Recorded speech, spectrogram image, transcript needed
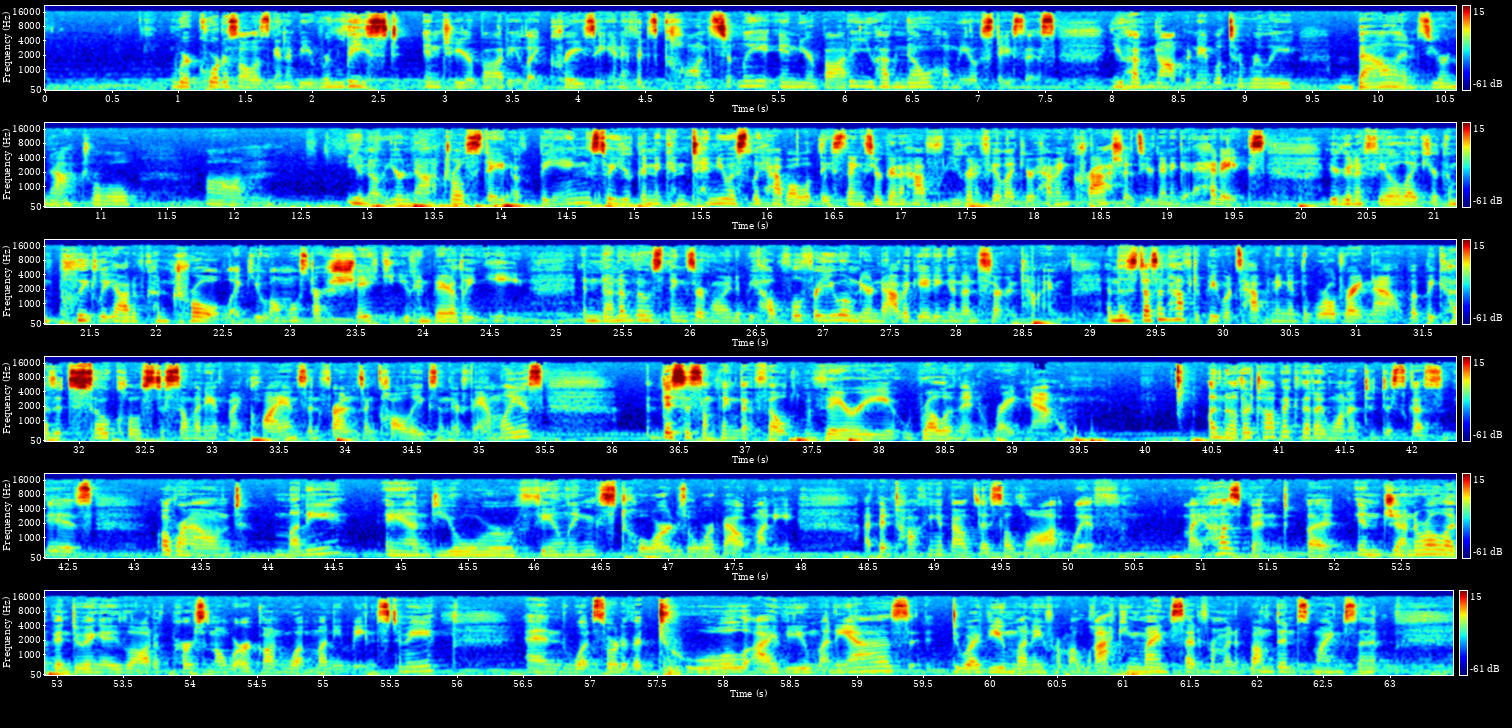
where cortisol is going to be released into your body like crazy. And if it's constantly in your body, you have no homeostasis. You have not been able to really balance your natural, um, you know, your natural state of being. So you're going to continuously have all of these things. You're going to have, you're going to feel like you're having crashes. You're going to get headaches. You're going to feel like you're completely out of control. Like you almost are shaky. You can barely eat. And none of those things are going to be helpful for you when you're navigating an uncertain time. And this doesn't have to be what's happening in the world right now, but because it's so close to so many of my clients and friends and colleagues and their families, this is something that felt very relevant right now. Another topic that I wanted to discuss is around money and your feelings towards or about money. I've been talking about this a lot with my husband, but in general, I've been doing a lot of personal work on what money means to me and what sort of a tool I view money as. Do I view money from a lacking mindset, from an abundance mindset?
